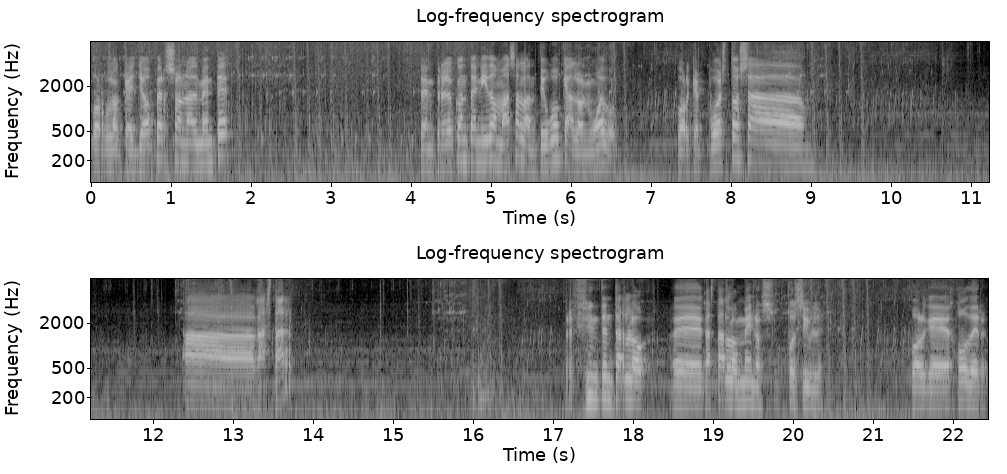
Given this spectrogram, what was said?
Por lo que yo personalmente... Centré el contenido más a lo antiguo que a lo nuevo. Porque puestos a... A gastar. Prefiero intentarlo... Eh, gastar lo menos posible. Porque, joder.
